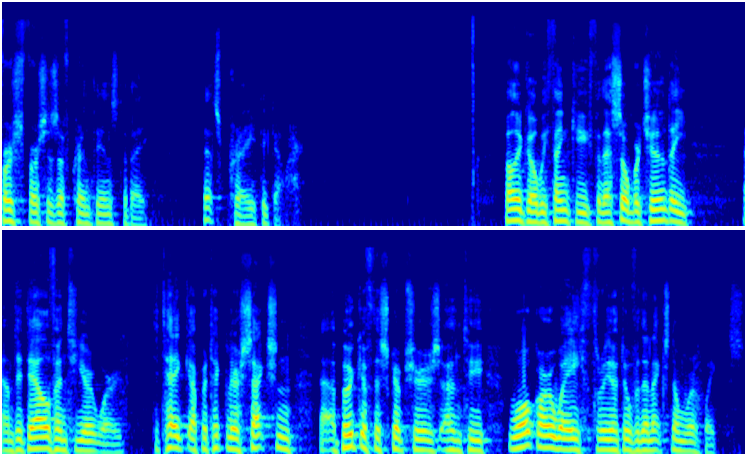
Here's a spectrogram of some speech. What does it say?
first verses of Corinthians today, let's pray together. Father God, we thank you for this opportunity um, to delve into your word, to take a particular section, a book of the scriptures, and to walk our way through it over the next number of weeks.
